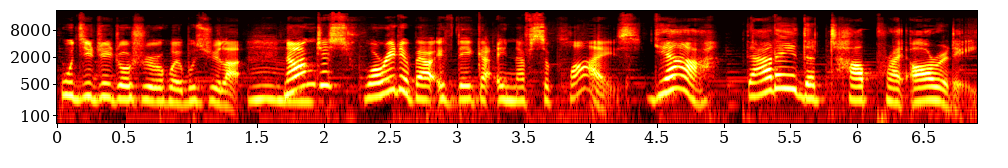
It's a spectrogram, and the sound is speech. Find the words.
估计这周是回不去了。Now I'm just worried about if they got enough supplies. Yeah, that is the top priority.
